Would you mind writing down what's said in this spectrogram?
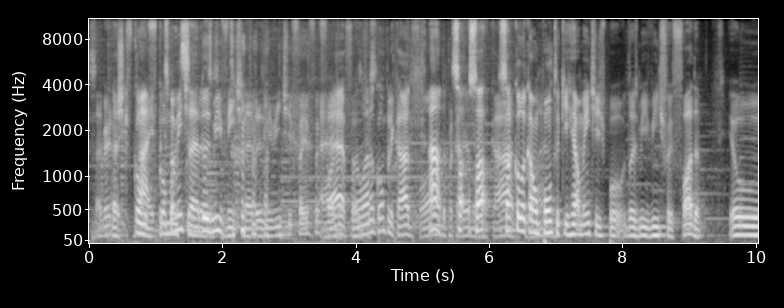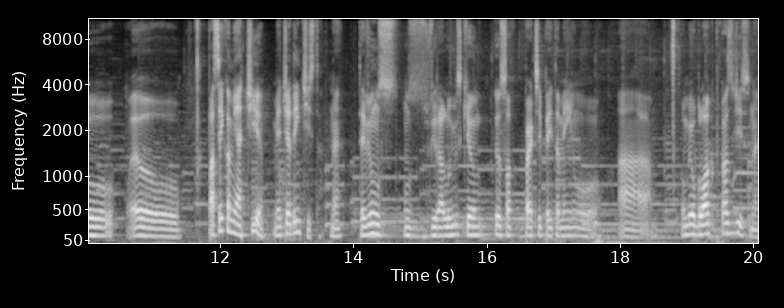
isso é verdade. Acho que ficou, Ah, ficou muito sério. em 2020, né? 2020 foi, foi foda. É, foi um ano complicado, foda Ah, pra só, só, mercado, só colocar um mais. ponto que realmente, tipo, 2020 foi foda. Eu, eu passei com a minha tia, minha tia é dentista, né? Teve uns, uns viralumes que eu, eu só participei também o, a, o meu bloco por causa disso, né?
